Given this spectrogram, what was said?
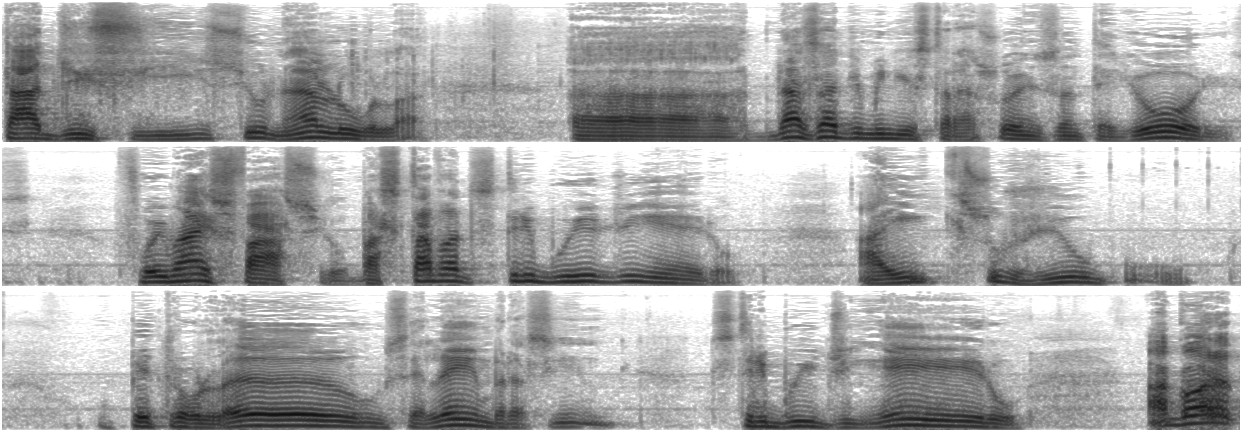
Tá difícil, né, Lula? Ah, nas administrações anteriores foi mais fácil, bastava distribuir dinheiro. Aí que surgiu o, o petrolão, você lembra assim, distribuir dinheiro. Agora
